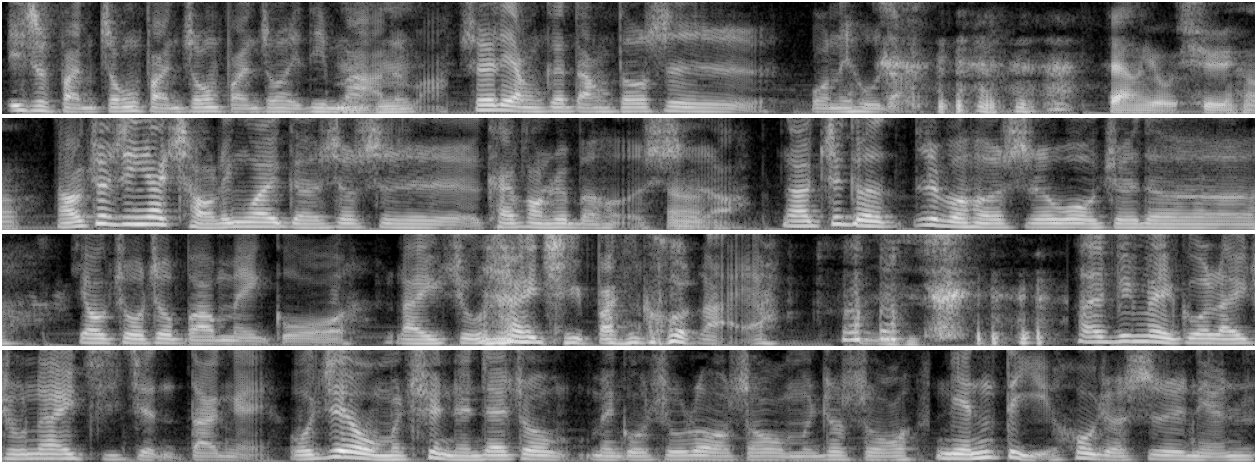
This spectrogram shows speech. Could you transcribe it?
一直反中反中反中一定骂的嘛。所以两个党都是往内互打。非常有趣哈。然后最近在炒另外一个就是开放日本核食啊。那这个日本核食，我觉得要做就把美国来猪那一集搬过来啊。还比美国来猪那一集简单诶，我记得我们去年在做美国猪肉的时候，我们就说年底或者是年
